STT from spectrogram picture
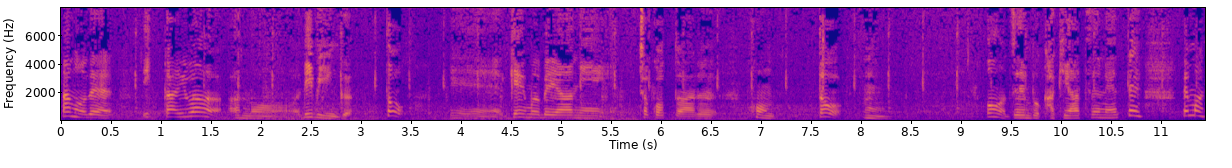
なので、1階は、あの、リビングと、えー、ゲーム部屋にちょこっとある本と、うん、を全部かき集めてで、まあ、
